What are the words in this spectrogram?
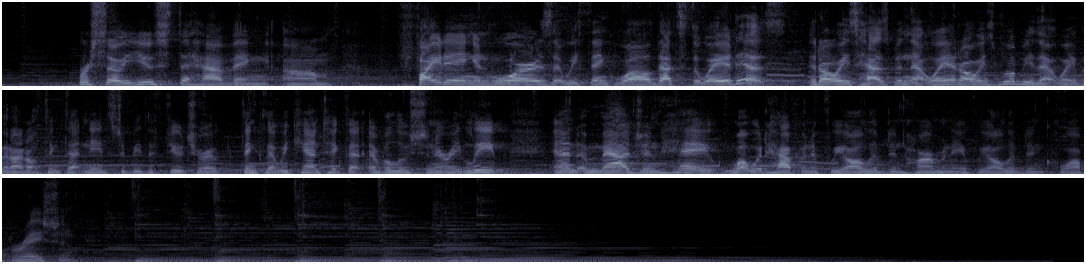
We're so used to having um, fighting and wars that we think, well, that's the way it is. It always has been that way, it always will be that way, but I don't think that needs to be the future. I think that we can take that evolutionary leap and imagine, hey, what would happen if we all lived in harmony, if we all lived in cooperation.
